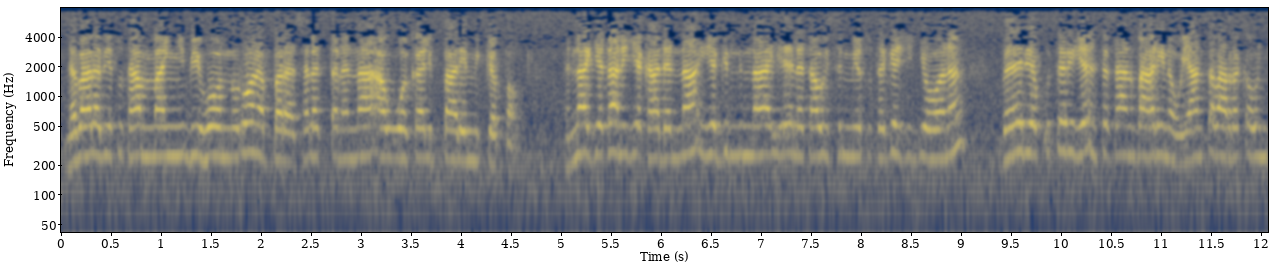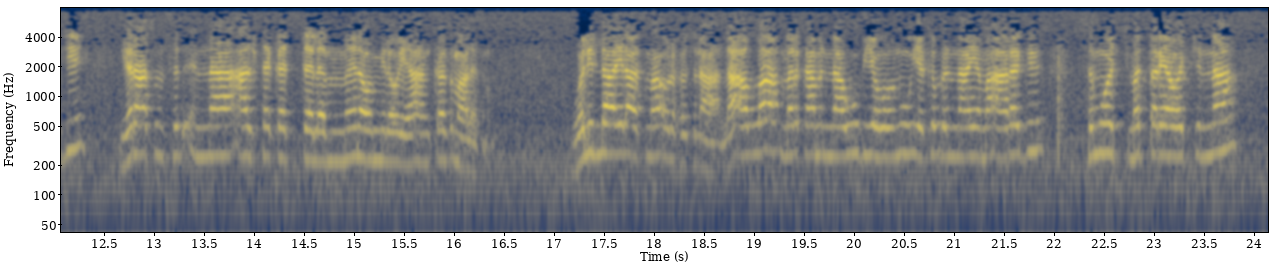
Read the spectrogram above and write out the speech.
ለባለቤቱ ታማኝ ቢሆን ኑሮ ነበረ ሰለጠነና አወቀ ሊባል የሚገባው እና ጌታን እየካደና የግልና የዕለታዊ ስሜቱ ተገዥ እየሆነ በሄደ ቁጥር የእንስሳን ባህሪ ነው ያንጸባረቀው እንጂ የራሱን ስብዕና አልተከተለም ነው የሚለው ይህ አንቀጽ ማለት ነው። ወሊላህ ልአስማኡ ልሑስና ለአላህ መልካምና ውብ የሆኑ የክብርና የማዕረግ ስሞች መጠሪያዎችና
